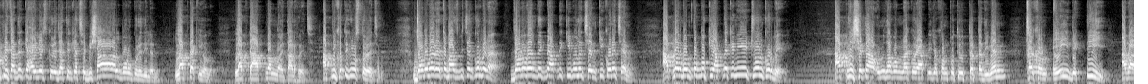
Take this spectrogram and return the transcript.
আপনি তাদেরকে হাইলাইট করে জাতির কাছে বিশাল বড় করে দিলেন। লাভটা কি হলো? লাভটা আপনার নয়, তার হয়েছে। আপনি ক্ষতিগ্রস্ত হয়েছেন। জনগণ এত বাজ বিচার করবে না। জনগণ দেখবে আপনি কি বলেছেন, কি করেছেন। আপনার মন্তব্য কি আপনাকে নিয়েই ট্রোল করবে? আপনি সেটা অনুধাবন না করে আপনি যখন প্রতি উত্তরটা দিবেন, তখন এই ব্যক্তি আবার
